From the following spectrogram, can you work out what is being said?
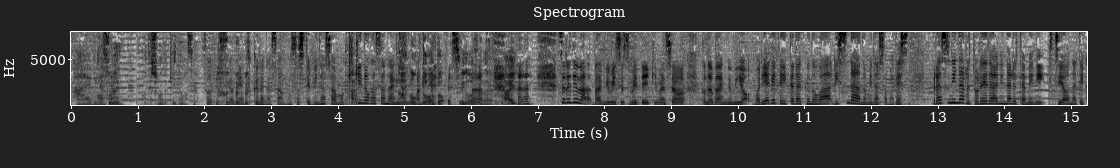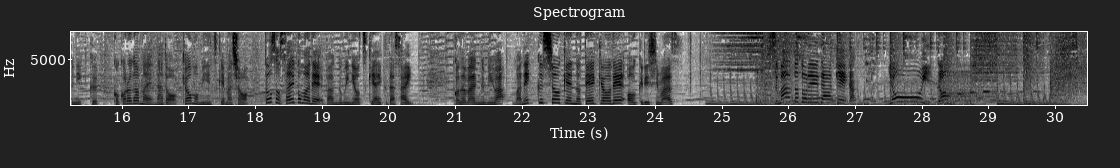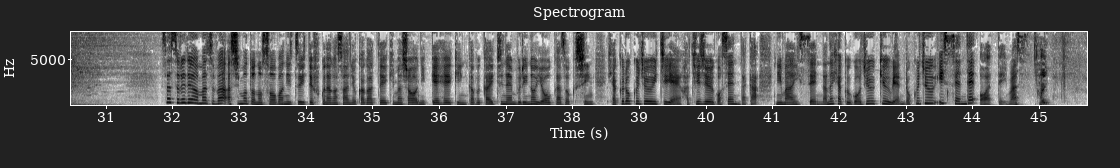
はい皆さん私まだ聞いてません。そうですよね。福永さんもそして皆さんも聞き逃さないようにお願いいたします、はい、はい、それでは番組進めていきましょう。この番組を盛り上げていただくのはリスナーの皆様です。プラスになるトレーダーになるために必要なテクニック心構えなど今日も身につけましょう。どうぞ最後まで番組にお付き合いください。この番組はマネックス証券の提供でお送りします。スマートトレーダー計画。よーいドンさあ、それではまずは足元の相場について福永さんに伺っていきましょう。日経平均株価1年ぶりの8日続伸、161円85銭高、21,759円61銭で終わっています。はい。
